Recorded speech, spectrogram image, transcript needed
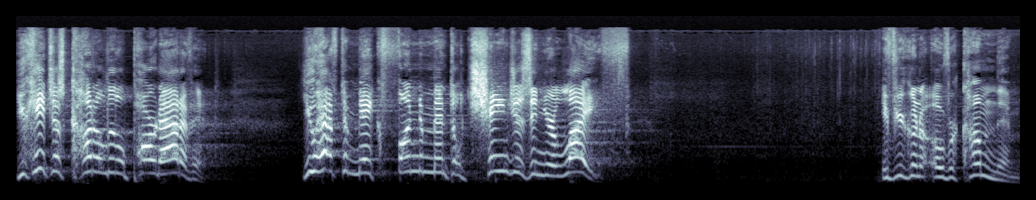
You can't just cut a little part out of it. You have to make fundamental changes in your life if you're going to overcome them.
